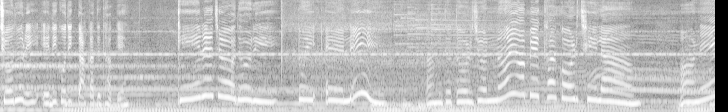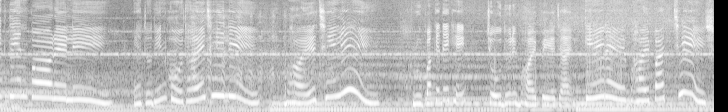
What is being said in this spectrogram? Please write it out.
চৌধুরী এদিক ওদিক তাকাতে থাকে। কি রে চৌধুরী? তুই এলি? আমি তো তোর জন্যই অপেক্ষা করছিলাম। অনেক দিন পর এলি। এতদিন কোথায় ছিলি? ভয়ে ছিলি? রূপাকে দেখে চৌধুরী ভয় পেয়ে যায়। কে রে, ভয় পাচ্ছিস?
